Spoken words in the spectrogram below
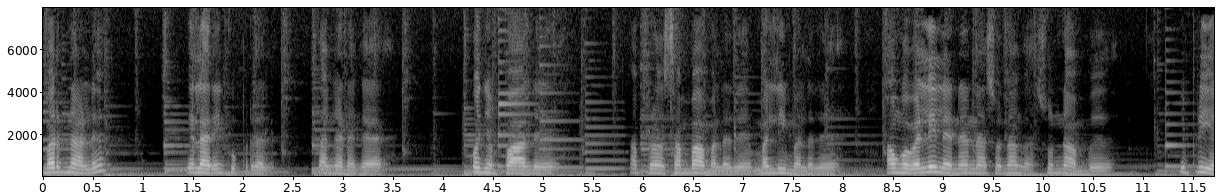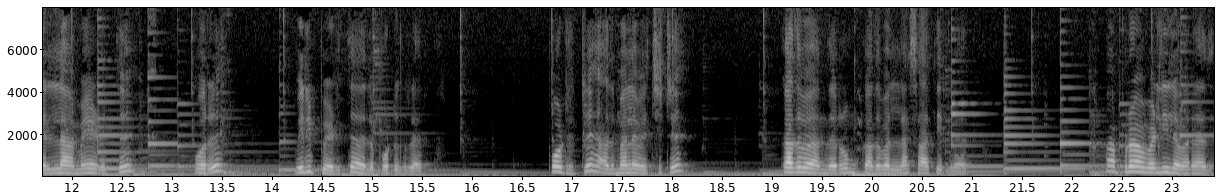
மறுநாள் எல்லாரையும் கூப்பிட்றாரு தங்க நகை கொஞ்சம் பால் அப்புறம் சம்பா மலர் மல்லி மலர் அவங்க வெள்ளையில் என்னென்ன சொன்னாங்க சுண்ணாம்பு இப்படி எல்லாமே எடுத்து ஒரு விரிப்பு எடுத்து அதில் போட்டுக்கிறாரு. போட்டுட்டு அது மேலே வச்சுட்டு கதவை அந்த ரூம் கதவெல்லாம் சாத்திடுறாரு. அப்புறம் வெளியில் வராது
